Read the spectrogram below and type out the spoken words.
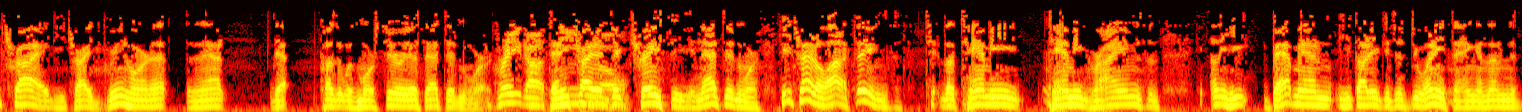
tried. He tried Green Hornet, and that that because it was more serious, that didn't work. Great. Uh, Then he tried a though. Dick Tracy, and that didn't work. He tried a lot of things. T- the Tammy Tammy Grimes, and I mean, he Batman. He thought he could just do anything, and then it,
